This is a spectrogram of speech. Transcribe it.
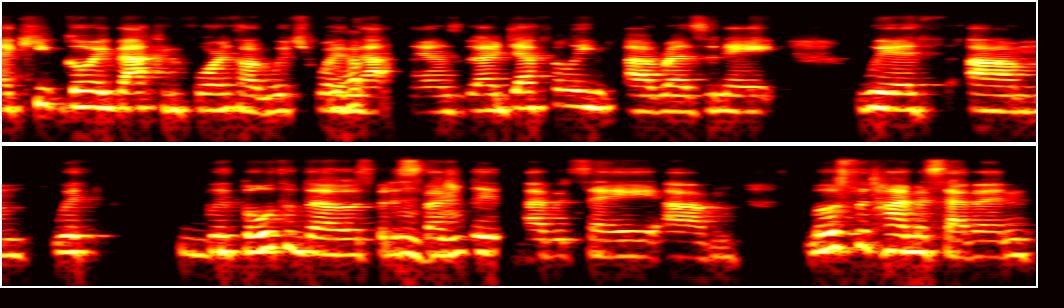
I keep going back and forth on which one yep. that lands. But I definitely uh, resonate with um, with with both of those, but mm-hmm. especially mm-hmm. I would say um, most of the time a seven,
